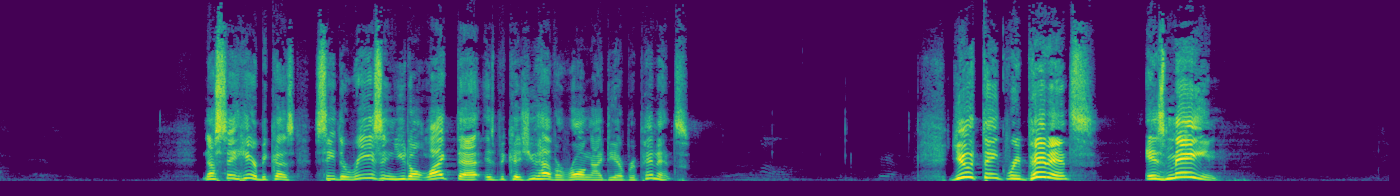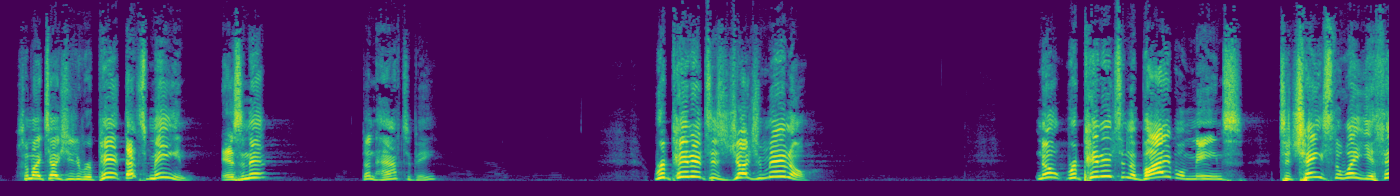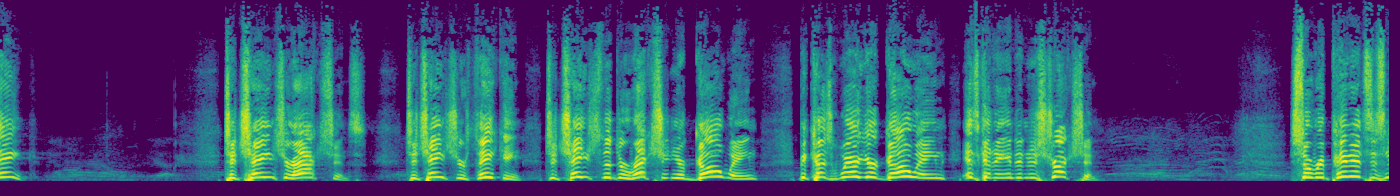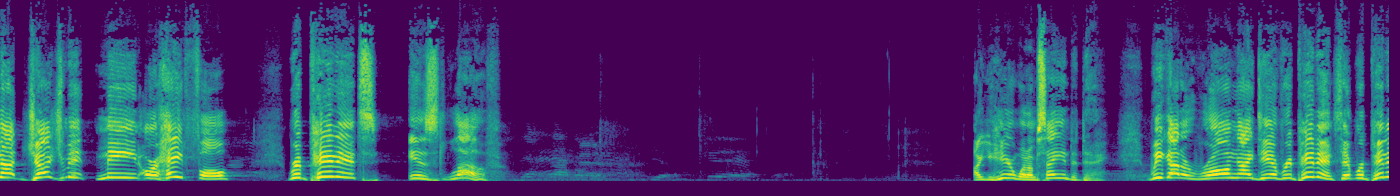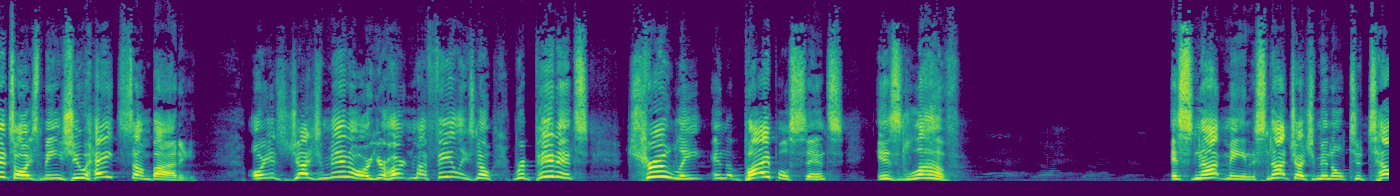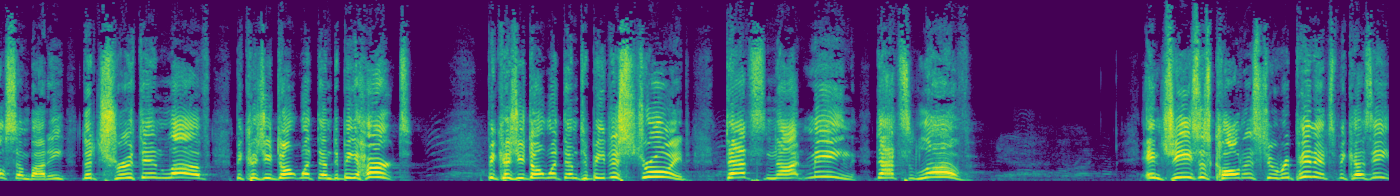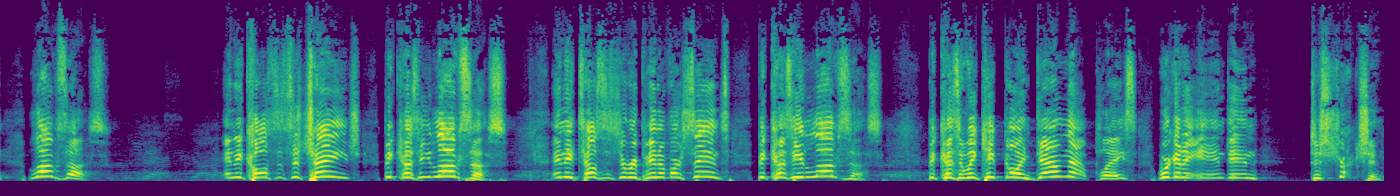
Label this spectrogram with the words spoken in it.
Now, stay here because, see, the reason you don't like that is because you have a wrong idea of repentance. You think repentance is mean. Somebody tells you to repent, that's mean, isn't it? Doesn't have to be. Repentance is judgmental. No, repentance in the Bible means to change the way you think, to change your actions, to change your thinking, to change the direction you're going, because where you're going is going to end in destruction. So repentance is not judgment, mean, or hateful. Repentance is love. Are you hearing what I'm saying today? We got a wrong idea of repentance that repentance always means you hate somebody or it's judgmental or you're hurting my feelings. No, repentance truly, in the Bible sense, is love. It's not mean, it's not judgmental to tell somebody the truth in love because you don't want them to be hurt, because you don't want them to be destroyed. That's not mean, that's love. And Jesus called us to repentance because he loves us. And he calls us to change because he loves us. And he tells us to repent of our sins because he loves us. Because if we keep going down that place, we're going to end in destruction.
